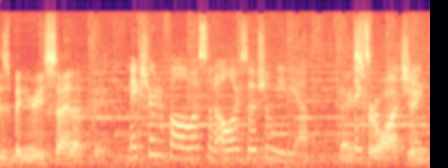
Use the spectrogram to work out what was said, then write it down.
This has been your East Side Update. Make sure to follow us on all our social media. Thanks, for watching.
